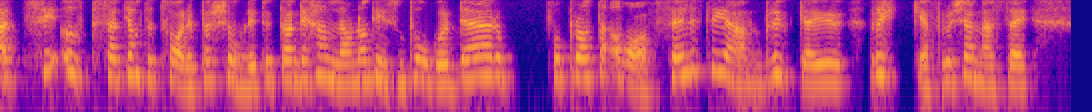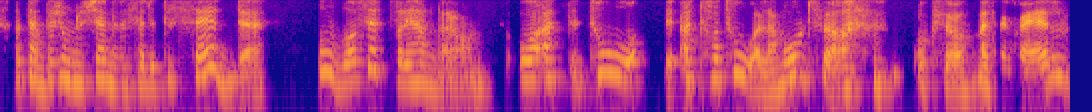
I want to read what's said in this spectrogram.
att se upp så att jag inte tar det personligt utan det handlar om någonting som pågår där och få prata av sig lite grann brukar ju räcka för att känna sig att den personen känner sig lite sedd. Oavsett vad det handlar om. Och att, tå, att ha tålamod tror jag också med sig själv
